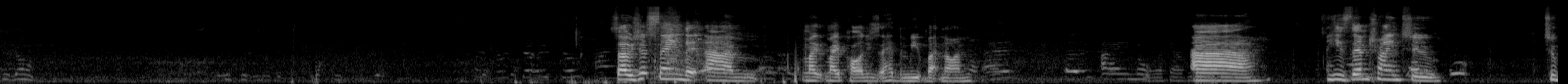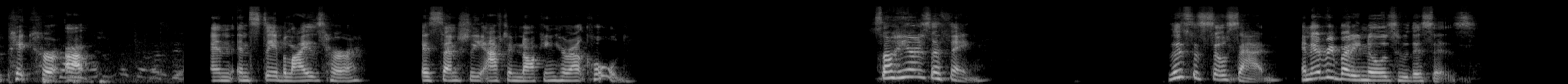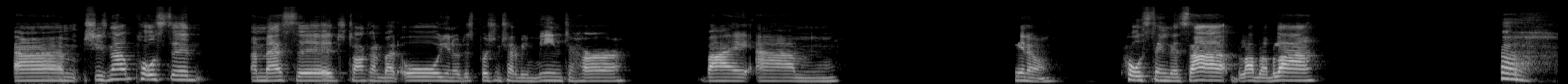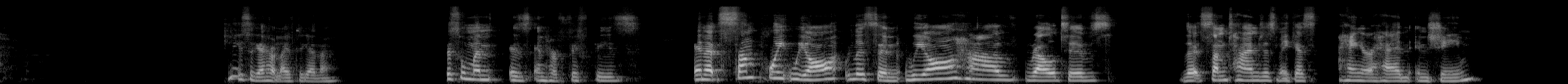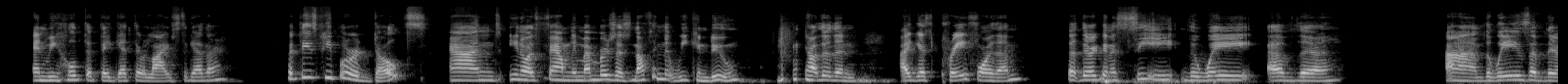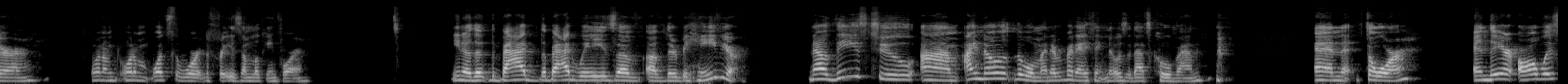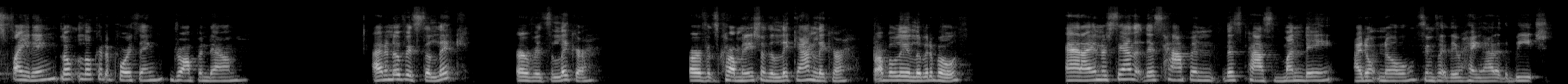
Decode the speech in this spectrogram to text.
Sit down. So I was just saying that um my, my apologies, I had the mute button on. Uh he's then trying to to pick her up and and stabilize her essentially after knocking her out cold. So here's the thing. This is so sad and everybody knows who this is. Um she's now posted a message talking about oh, you know, this person trying to be mean to her by um you know, posting this up, blah blah blah. she needs to get her life together. This woman is in her 50s. And at some point, we all listen, we all have relatives that sometimes just make us hang our head in shame. And we hope that they get their lives together. But these people are adults. And, you know, as family members, there's nothing that we can do other than, I guess, pray for them that they're going to see the way of the um, the ways of their what I'm what I'm what's the word the phrase I'm looking for? You know the the bad the bad ways of of their behavior. Now these two, um, I know the woman. Everybody I think knows that that's Kovan and Thor, and they are always fighting. Look look at the poor thing dropping down. I don't know if it's the lick or if it's liquor or if it's a combination of the lick and liquor. Probably a little bit of both. And I understand that this happened this past Monday. I don't know. Seems like they were hanging out at the beach.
